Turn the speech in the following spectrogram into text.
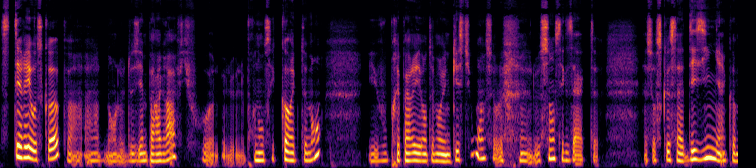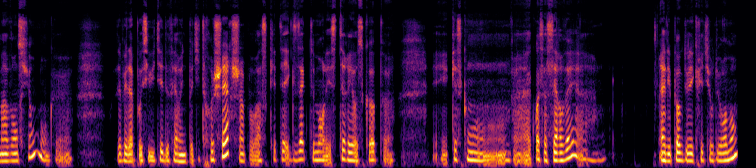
Stéréoscope, hein, dans le deuxième paragraphe, il faut euh, le, prononcer correctement. Et vous préparez éventuellement une question hein, sur le, le, sens exact, sur ce que ça désigne comme invention. Donc, euh, vous avez la possibilité de faire une petite recherche pour voir ce qu'étaient exactement les stéréoscopes euh, et à quoi ça servait à, à l'époque de l'écriture du roman.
